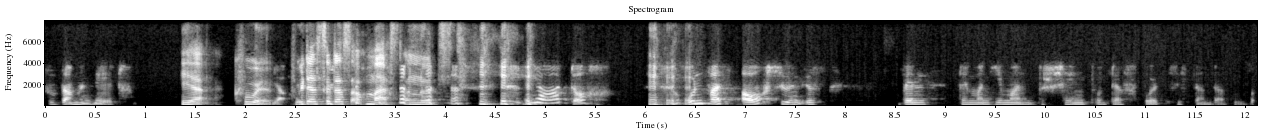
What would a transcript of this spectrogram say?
zusammennäht. Ja, cool. Ja. Cool, dass du das auch machst und nutzt. ja, doch. Und was auch schön ist, wenn wenn man jemanden beschenkt und der freut sich dann darüber.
